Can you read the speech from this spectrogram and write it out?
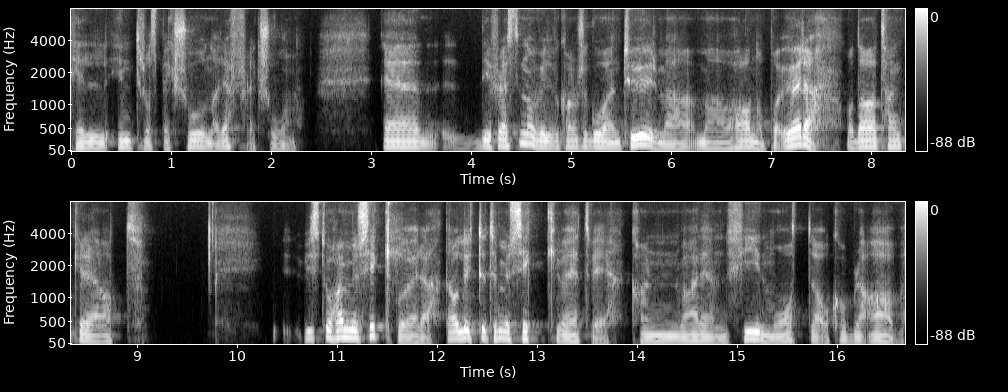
til introspeksjon og refleksjon. Eh, de fleste nå vil kanskje gå en tur med, med, å ha noe på øret. Og da tenker jeg at hvis du har musikk på øret Da å lytte til musikk, vet vi, kan være en fin måte å koble av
